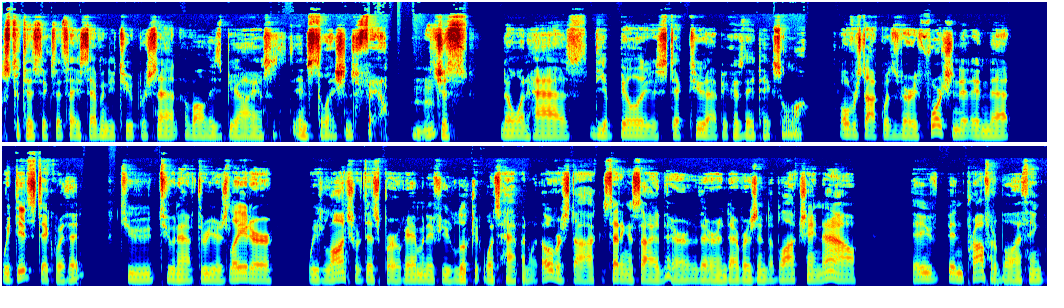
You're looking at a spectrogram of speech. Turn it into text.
statistics that say 72% of all these BI inst- installations fail. Mm-hmm. It's just no one has the ability to stick to that because they take so long. Overstock was very fortunate in that we did stick with it. Two, two and a half, three years later, we launched with this program. And if you look at what's happened with Overstock, setting aside their, their endeavors into blockchain now, they've been profitable. I think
